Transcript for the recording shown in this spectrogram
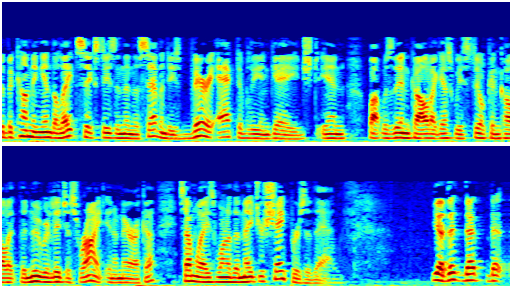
to becoming in the late 60s and then the 70s very actively engaged in what was then called, I guess we still can call it the new religious right in America. In some ways, one of the major shapers of that. Yeah, that that that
